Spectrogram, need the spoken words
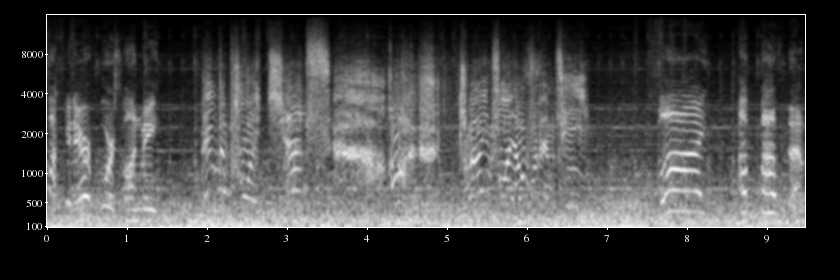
fucking Air Force on me. They deploy jets. Oh, try and fly over them, T. Fly above them.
